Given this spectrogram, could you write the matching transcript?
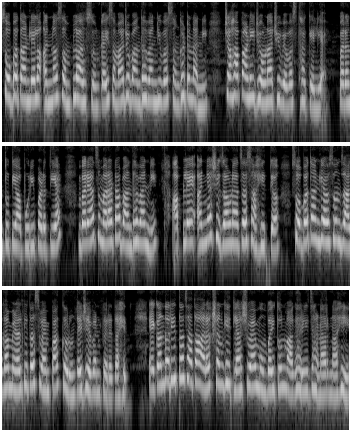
सोबत आणलेलं अन्न संपलं असून काही समाज बांधवांनी व संघटनांनी चहा पाणी जेवणाची व्यवस्था केली आहे. परंतु ती अपुरी पडती आहे बऱ्याच मराठा बांधवांनी आपले अन्न शिजवण्याचं साहित्य सोबत आणले असून जागा मिळेल तिथं स्वयंपाक करून ते जेवण करत आहेत. एकंदरीतच आता आरक्षण घेतल्याशिवाय मुंबईतून माघारी जाणार नाही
